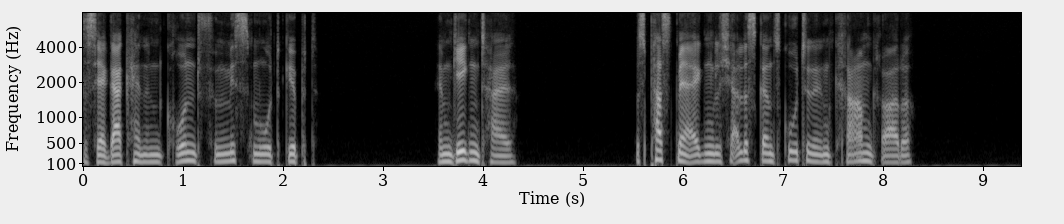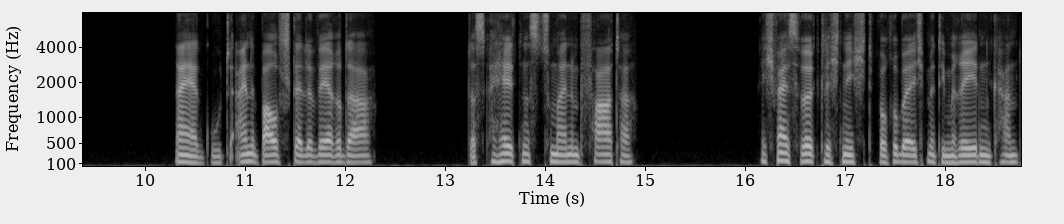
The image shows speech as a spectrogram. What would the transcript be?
es ja gar keinen Grund für Missmut gibt. Im Gegenteil, es passt mir eigentlich alles ganz gut in den Kram gerade. Naja gut, eine Baustelle wäre da, das Verhältnis zu meinem Vater. Ich weiß wirklich nicht, worüber ich mit ihm reden kann.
